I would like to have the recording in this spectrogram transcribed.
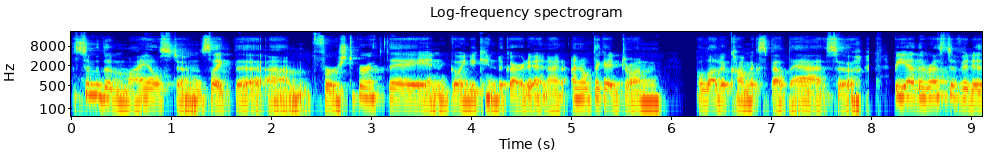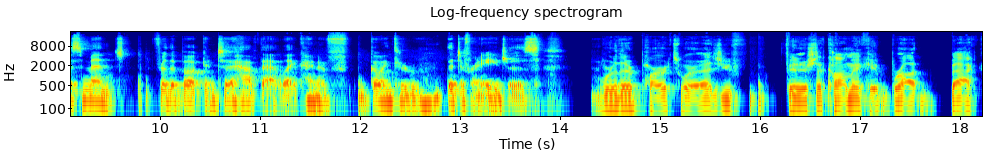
some of the milestones, like the um, first birthday and going to kindergarten. I, I don't think I'd drawn a lot of comics about that. So, but yeah, the rest of it is meant for the book and to have that like kind of going through the different ages. Were there parts where, as you finished a comic, it brought back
